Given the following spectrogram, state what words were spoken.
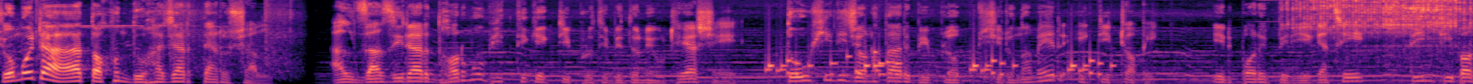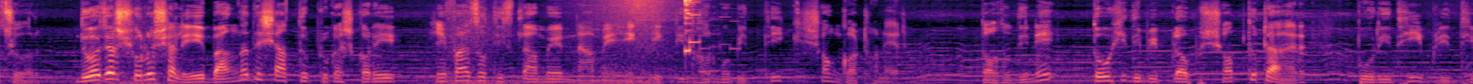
সময়টা তখন দু হাজার তেরো সাল। আল জাজিরার ধর্মভিত্তিক একটি প্রতিবেদনে উঠে আসে তৌহিদি জনতার বিপ্লব শিরোনামের একটি টপিক। এরপরে পেরিয়ে গেছে তিনটি বছর। দু হাজার ষোলো সালে বাংলাদেশে আত্মপ্রকাশ করে হেফাজত ইসলামের নামে একটি ধর্মভিত্তিক সংগঠনের। ততদিনে তৌহিদি বিপ্লব শব্দটার পরিধি বৃদ্ধি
